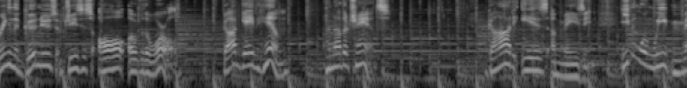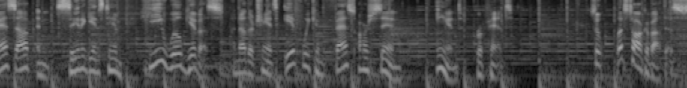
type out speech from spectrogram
bringing the good news of Jesus all over the world. God gave him another chance. God is amazing. Even when we mess up and sin against Him, He will give us another chance if we confess our sin and repent. So let's talk about this.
